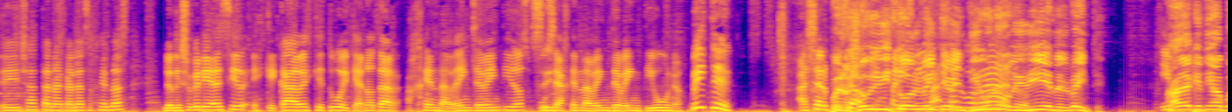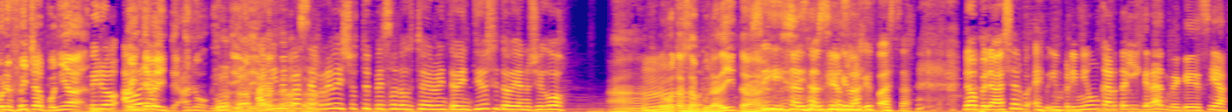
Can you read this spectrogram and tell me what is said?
Eh, ya están acá las agendas. Lo que yo quería decir es que cada vez que tuve que anotar Agenda 2022, Sí. puse Agenda 2021. ¿Viste? Ayer puse Bueno, yo viví todo el imprimí- pasa algo 2021, raro. viví en el 20. Y- Cada vez que tenía que poner fecha ponía Pero ahora- 2020. Ah, no, 2020. A mí me pasa al revés. Yo estoy pensando que estoy en el 2022 y todavía no llegó. Ah, pero vos estás apuradita, ¿eh? Sí, sí, no sé qué es lo que pasa. No, pero ayer eh, imprimí un cartel grande que decía,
